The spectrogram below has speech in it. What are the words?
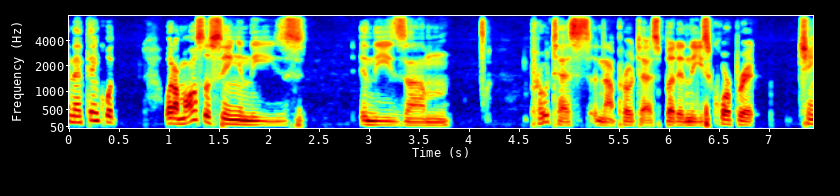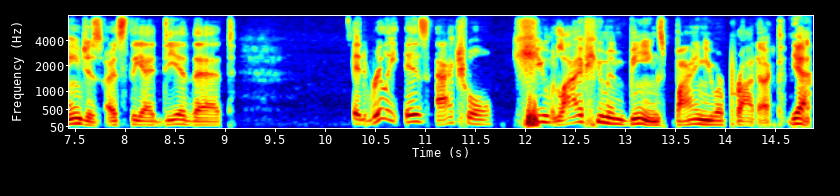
and I think what what I'm also seeing in these in these um, protests, not protests, but in these corporate changes, it's the idea that it really is actual hu- live human beings buying your product yeah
